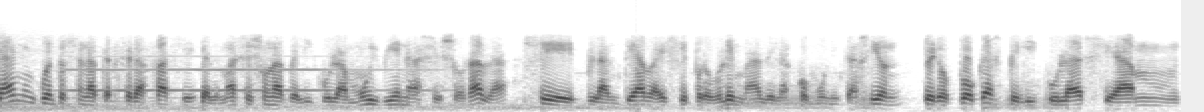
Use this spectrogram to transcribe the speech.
Ya en Encuentros en la tercera fase, que además es una película muy bien asesorada, se planteaba ese problema de la comunicación, pero pocas películas se han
